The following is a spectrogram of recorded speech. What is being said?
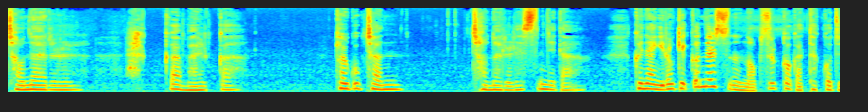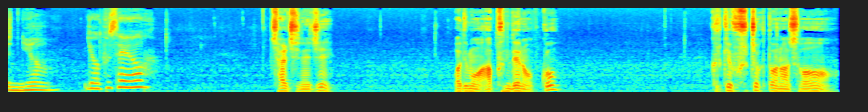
전화를 할까 말까. 결국 전 전화를 했습니다. 그냥 이렇게 끝낼 수는 없을 것 같았거든요. 여보세요. 잘 지내지? 어디 뭐 아픈 데는 없고? 그렇게 훌쩍 떠나서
